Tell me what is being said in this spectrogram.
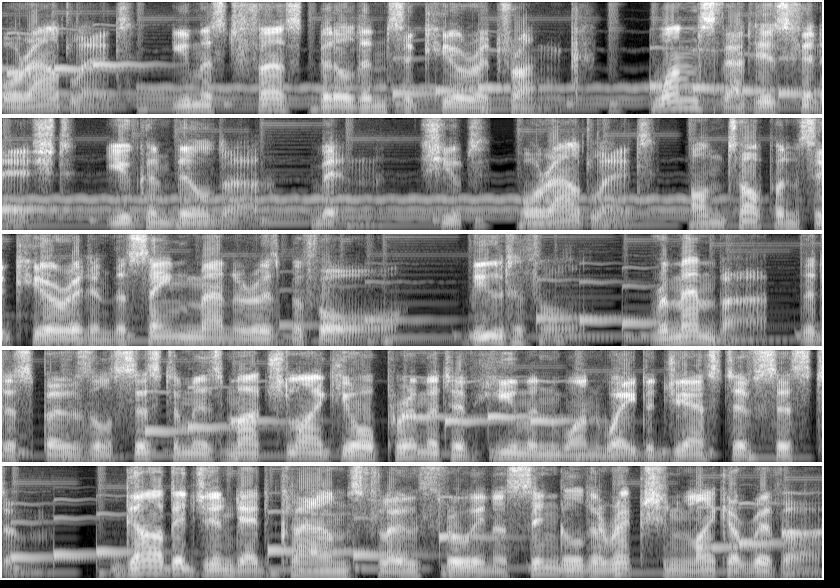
or outlet, you must first build and secure a trunk. Once that is finished, you can build a bin, chute, or outlet on top and secure it in the same manner as before. Beautiful. Remember, the disposal system is much like your primitive human one-way digestive system. Garbage and dead clowns flow through in a single direction like a river,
